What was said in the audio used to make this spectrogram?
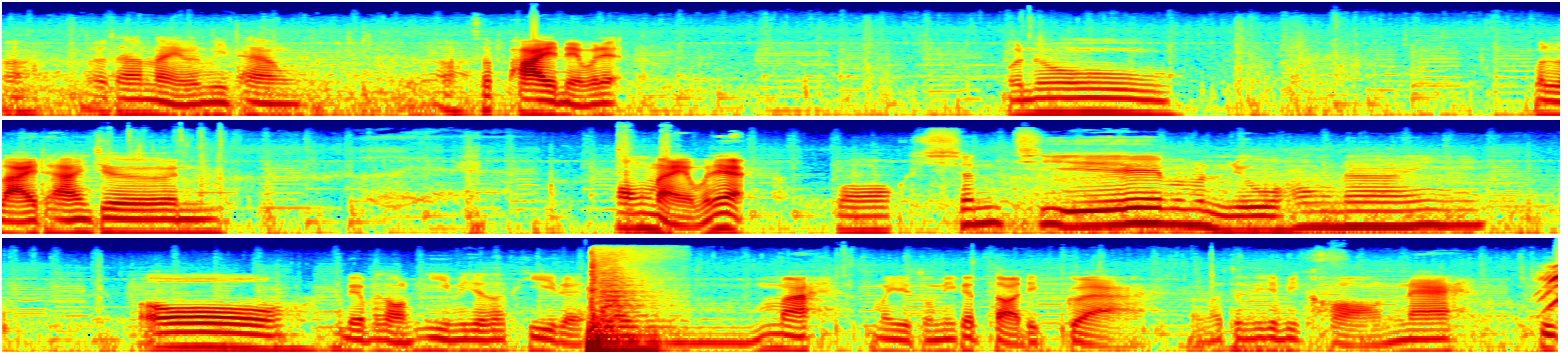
อ้าวแล้วทางไหนมันมีทางอ้าวสะพายไหนวะเนี่ยโอ้โนมันหลายทางเชิญห้องไหนวะเนี่ย บอกฉันทีว่ามันอยู่ห้องไหน โอ้เดินมาสองที่ไม่เจอสักที่เลยอืมมา มาอยู่ตรงนี้กันต่อดีกว่าหวังว่าตรงนี้จะมีของนะอุ๊ย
